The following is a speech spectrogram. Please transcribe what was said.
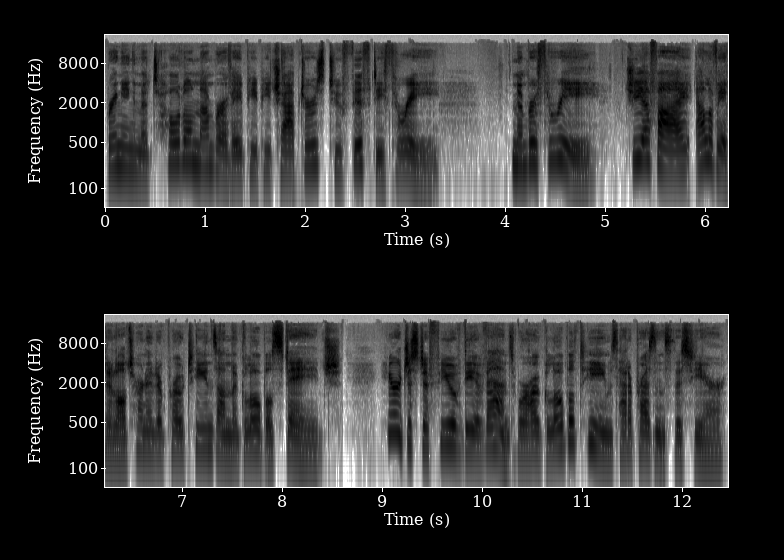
bringing the total number of APP chapters to 53. Number 3. GFI elevated alternative proteins on the global stage. Here are just a few of the events where our global teams had a presence this year.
